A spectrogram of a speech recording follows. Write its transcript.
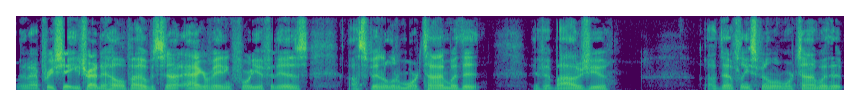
And I appreciate you trying to help. I hope it's not aggravating for you. If it is, I'll spend a little more time with it if it bothers you. I'll definitely spend a little more time with it.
